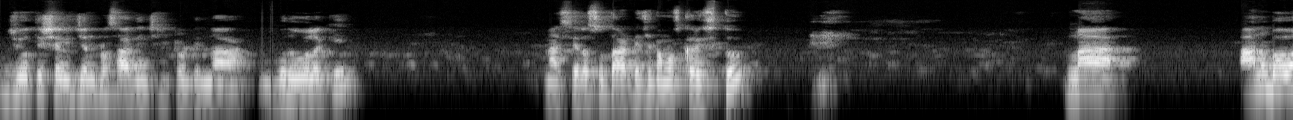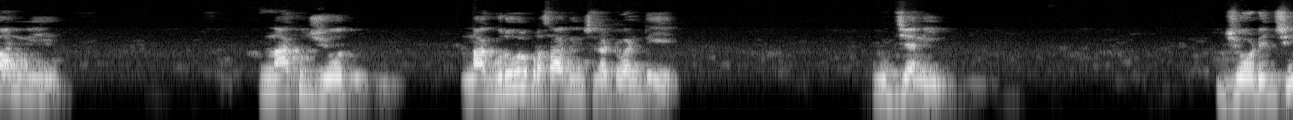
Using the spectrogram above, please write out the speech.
జ్యోతిష విద్యను ప్రసాదించినటువంటి నా గురువులకి నా శిరస్సు తాటించి నమస్కరిస్తూ నా అనుభవాన్ని నాకు జ్యో నా గురువులు ప్రసాదించినటువంటి విద్యని జోడించి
